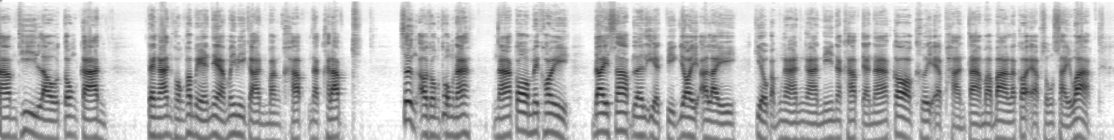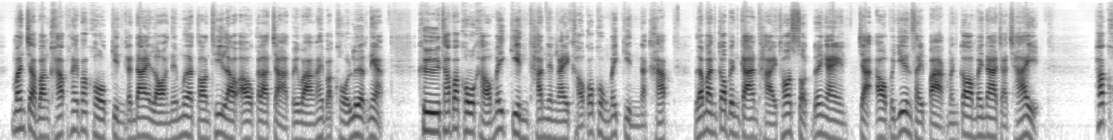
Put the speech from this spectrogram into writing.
ตามที่เราต้องการ แต่งานของเขมรเนี่ยไม่มีการบังคับนะครับ ซึ่งเอาตรงๆนะนาก็ไม่ค่อยได้ทราบรายละเอียดปีกย่อยอะไร เกี่ยวกับงานงานนี้นะครับ แต่นาก็เคยแอบผ่านตามมาบ้างแล้วก็แอบสงสัยว่า มันจะบังคับให้พระโคกินกันได้หรอในเมื่อตอนที่เราเอากระจาดไปวางให้พระโคเลือกเนี่ยคือถ้าพระโคเขาไม่กินทำยังไงเขาก็คงไม่กินนะครับ แล้วมันก็เป็นการถ่ายทอดสดด้วยไง จะเอาไปยื่นใส่ปากมันก็ไม่น่าจะใช่พระโค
